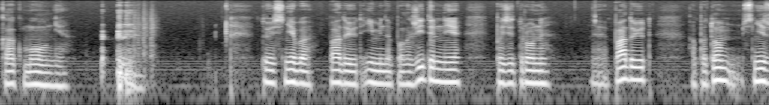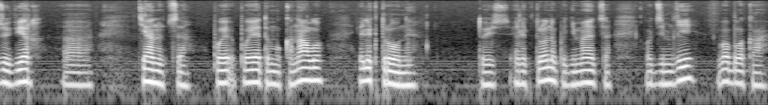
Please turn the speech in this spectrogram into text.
как молния. То есть с неба падают именно положительные позитроны э, падают, а потом снизу вверх э, тянутся по, по этому каналу электроны. То есть электроны поднимаются от Земли в облака.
